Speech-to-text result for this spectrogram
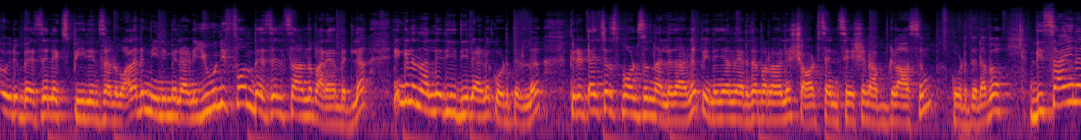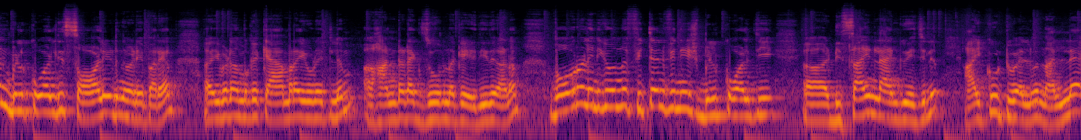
ഒരു ബെസൽ എക്സ്പീരിയൻസ് ആണ്. വളരെ മിനിമലാണ് യൂണിഫോം ബെസൽസ് ആണെന്ന് പറയാൻ പറ്റില്ല. എങ്കിലും നല്ല രീതിയിലാണ് കൊടുത്തിട്ടുള്ളത്. പിന്നെ ടച്ച് റെസ്പോൺസും നല്ലതാണ്. പിന്നെ ഞാൻ നേരത്തെ പറഞ്ഞ പോലെ ഷോർട്ട് സെൻസേഷൻ അപ് ഗ്ലാസും കൊടുത്തിട്ടുണ്ട്. അപ്പോൾ design and build quality solid എന്ന് വേണമെങ്കിൽ പറയാം. ഇവിടെ നമുക്ക് ക്യാമറ യൂണിറ്റിലും ഹൺഡ്രഡ് എക്സ് സൂം എന്നൊക്കെ എഴുതിയത് കാണാം. അപ്പോൾ ഓവറോൾ എനിക്ക് തോന്നുന്നു fit and finish build quality design ലാംഗ്വേജിൽ ഐക്യു ട്വൽവ് നല്ല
